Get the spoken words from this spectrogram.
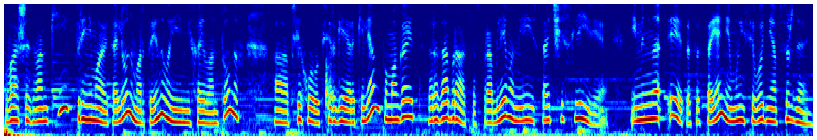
Ваши звонки принимают Алена Мартынова и Михаил Антонов. А психолог Сергей Аркелян помогает разобраться с проблемами и стать счастливее. Именно это состояние мы сегодня обсуждаем.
